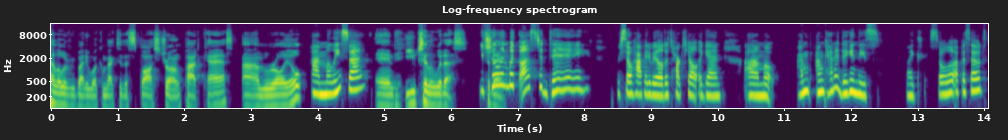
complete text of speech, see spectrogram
Hello, everybody. Welcome back to the Spa Strong podcast. I'm Royal, I'm M'Lisa. and you chilling with us. You're today. chilling with us today. We're so happy to be able to talk to y'all again. Um, I'm I'm kind of digging these like solo episodes.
